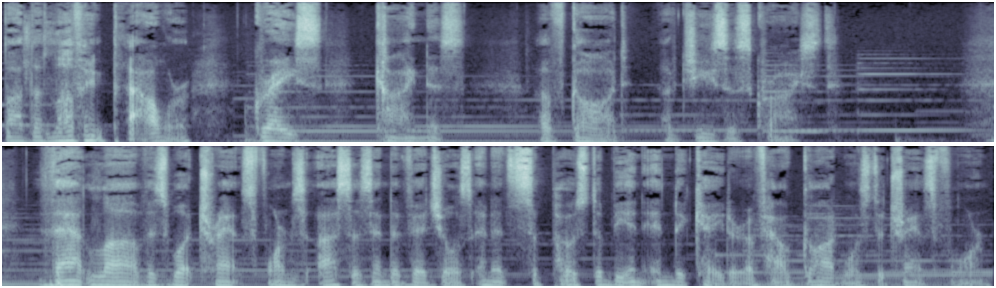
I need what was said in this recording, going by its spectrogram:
by the loving power grace, kindness of God, of Jesus Christ. That love is what transforms us as individuals, and it's supposed to be an indicator of how God wants to transform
